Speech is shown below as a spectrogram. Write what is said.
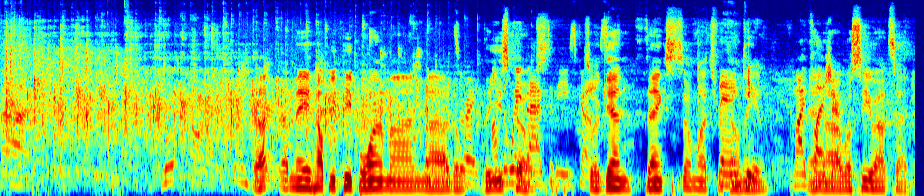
that. Great colors. Thank you. That, that may help you keep warm on uh, the, right. the On East the way Coast. back to the East Coast. So again, thanks so much for Thank coming. you. My And, pleasure. uh, we'll see you outside. Yeah.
